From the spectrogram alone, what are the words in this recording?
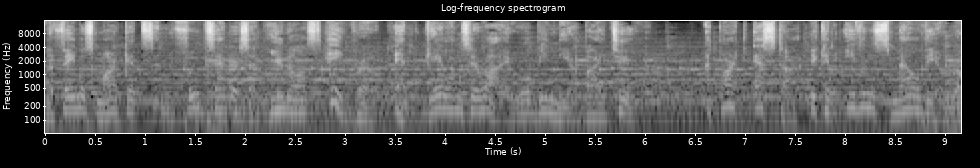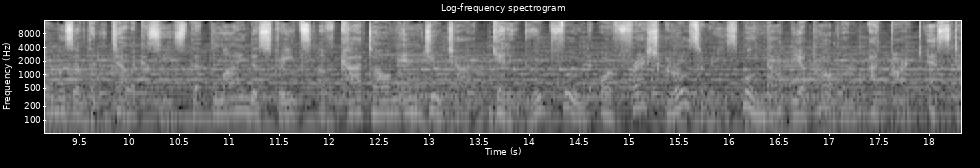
The famous markets and food centers at Eunos, Haig Road and Geylang Serai will be nearby too. At Parc Esta, you can even smell the aromas of the delicacies that line the streets of Katong and Joo Chiat. Getting good food or fresh groceries will not be a problem at Parc Esta.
